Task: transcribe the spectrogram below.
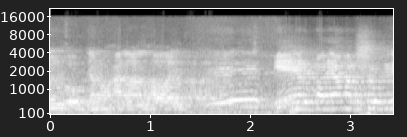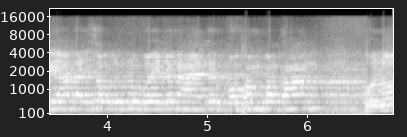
অল্পই হোক, যেন হালাল হয়। এরপরে আমার শুকরিয়া আদায় যতটুকু জন্য আয়াতের প্রথম হলো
